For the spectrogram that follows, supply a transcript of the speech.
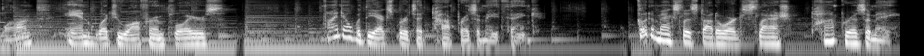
want and what you offer employers? Find out what the experts at Top Resume think. Go to macslist.org slash top resume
